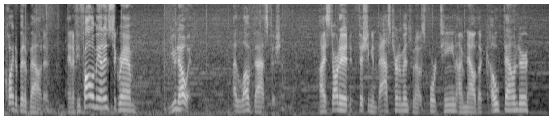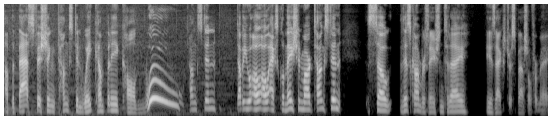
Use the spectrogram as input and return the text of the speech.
quite a bit about it. And if you follow me on Instagram, you know it. I love bass fishing. I started fishing in bass tournaments when I was 14. I'm now the co founder of the bass fishing tungsten weight company called Woo Tungsten, W O O exclamation mark tungsten. So, this conversation today is extra special for me.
